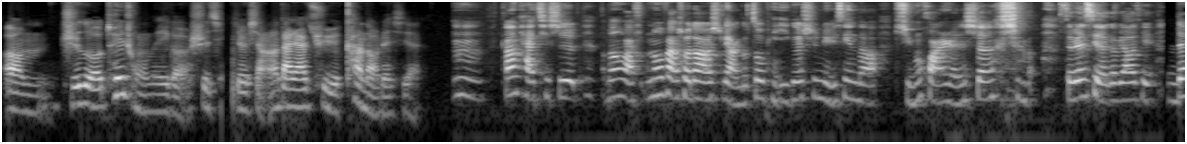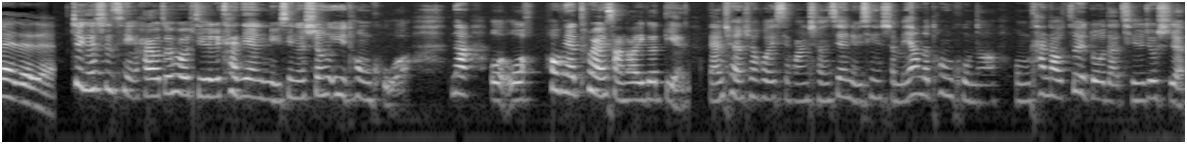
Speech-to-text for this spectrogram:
嗯值得推崇的一个事情。就是想让大家去看到这些。嗯，刚才其实 Nova Nova 说到的是两个作品，一个是女性的循环人生，是吧？随便起了个标题。对对对，这个事情还有最后其实是看见女性的生育痛苦。那我我后面突然想到一个点，男权社会喜欢呈现女性什么样的痛苦呢？我们看到最多的其实就是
